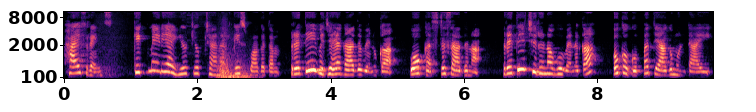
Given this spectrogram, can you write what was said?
Hi friends kick media YouTube ఛానల్కి స్వాగతం. ప్రతి విజయగాథ వెనుక ఓ కష్ట సాధన ప్రతి చిరునవ్వు వెనుక ఒక గొప్ప త్యాగం ఉంటాయి.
